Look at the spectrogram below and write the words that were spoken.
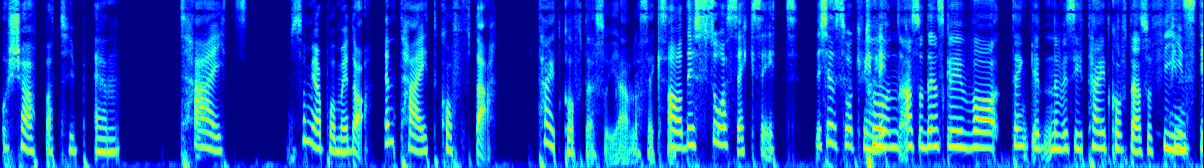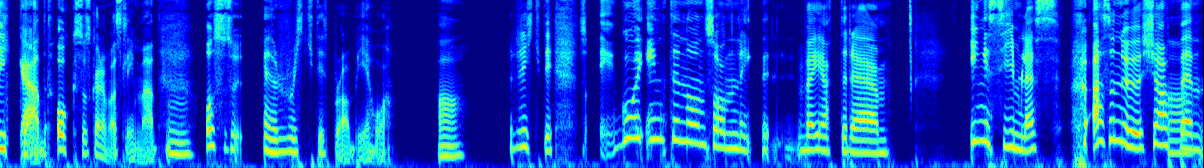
att köpa typ en tight, som jag har på mig idag, en tight kofta. Tight kofta är så jävla sexigt. Ja, det är så sexigt. Det känns så kvinnligt. Tunn, alltså den ska ju vara, tänk när vi säger tight kofta, alltså finstickad. Och så ska den vara slimmad. Mm. Och så en riktigt bra bh. Ja. Riktigt. Så, gå inte någon sån, vad heter det, inget seamless. Alltså nu, köp Ja. en,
